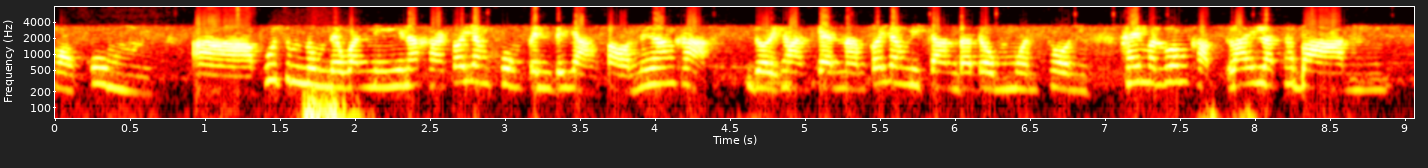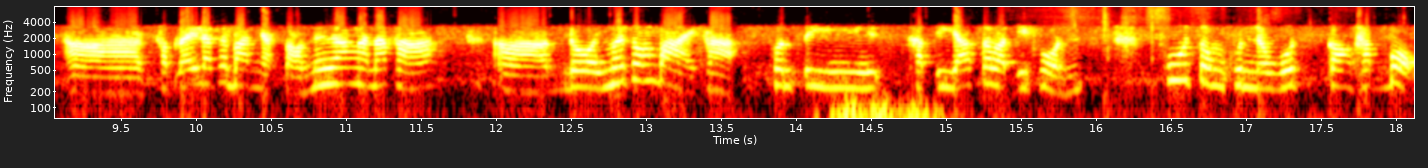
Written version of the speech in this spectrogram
ของกลุ่มผู้ชุมนุมในวันนี้นะคะ ก็ยังคงเป็นไปอย่างต่อเนื่องค่ะ โดยทางแกนนำก็ยังมีการระดมมวลชน ให้มาร่วมขับไล่รัฐบาลขับไล่รัฐบาลอย่างต่อเนื่องนะคะโดยเมื่อช่วงบ่ายค่ะพลตรีขติยสวัสดิผล ผู้ทรงคุณวุฒิกองทัพบบก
